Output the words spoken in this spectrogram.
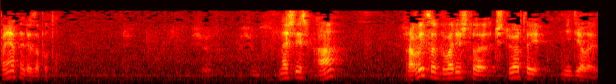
Понятно или запутал? Значит, есть... А? Равыцкак говорит, что четвертый не делает.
